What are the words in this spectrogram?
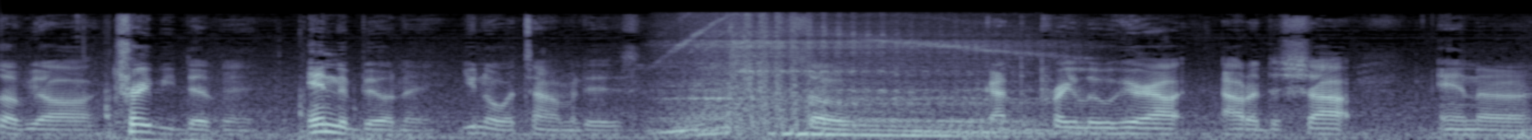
up, y'all? Trey Be Dippin in the building. You know what time it is. So, got the Prelude here out out of the shop, and uh,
